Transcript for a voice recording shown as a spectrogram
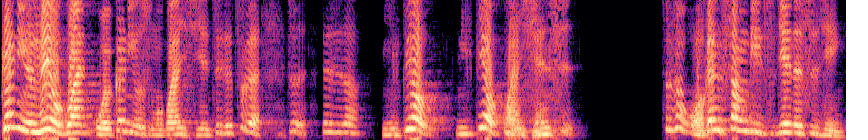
跟你们没有关，我跟你有什么关系？这个这个这就是说，你不要你不要管闲事，这是我跟上帝之间的事情。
